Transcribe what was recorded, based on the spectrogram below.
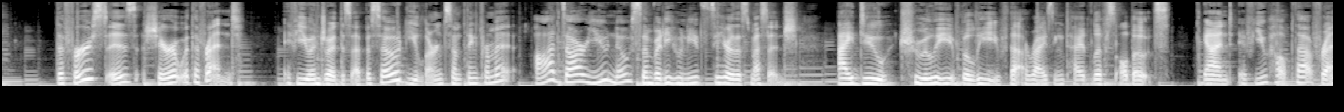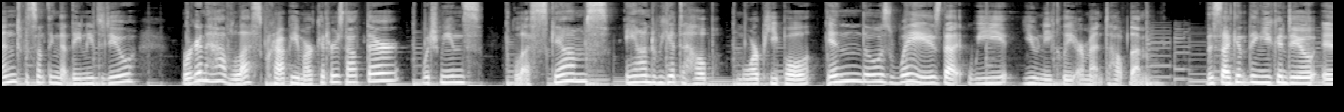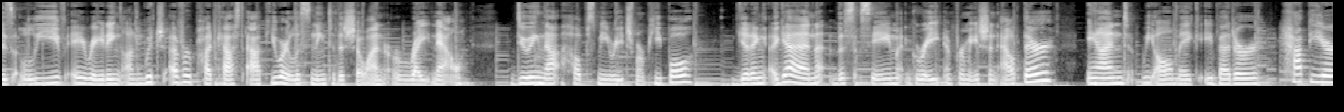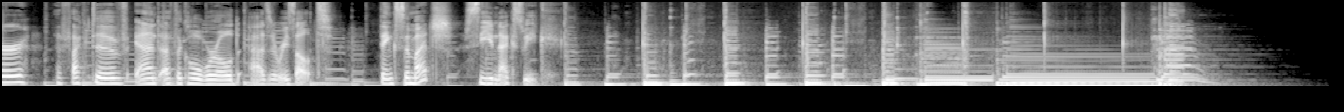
The first is share it with a friend. If you enjoyed this episode, you learned something from it, odds are you know somebody who needs to hear this message. I do truly believe that a rising tide lifts all boats. And if you help that friend with something that they need to do, we're going to have less crappy marketers out there, which means less scams, and we get to help more people in those ways that we uniquely are meant to help them. The second thing you can do is leave a rating on whichever podcast app you are listening to the show on right now. Doing that helps me reach more people, getting again this same great information out there, and we all make a better, happier, effective, and ethical world as a result. Thanks so much. See you next week.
